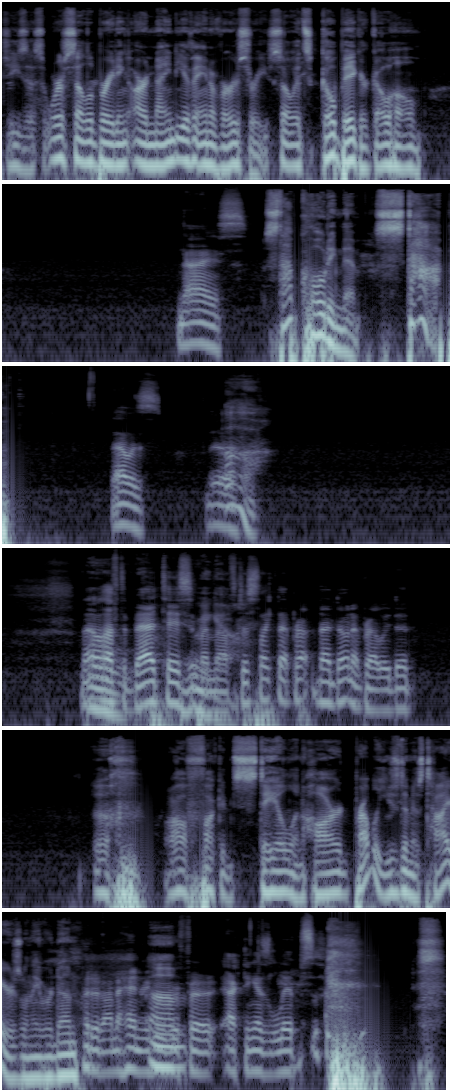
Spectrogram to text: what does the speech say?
Jesus, we're celebrating our 90th anniversary, so it's go big or go home. Nice. Stop quoting them. Stop. That was. ugh. Ugh. That'll have Ooh, the bad taste in my mouth, just like that pro- that donut probably did. Ugh. All fucking stale and hard. Probably used them as tires when they were done. Put it on a Henry Hoover Um, for acting as lips.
